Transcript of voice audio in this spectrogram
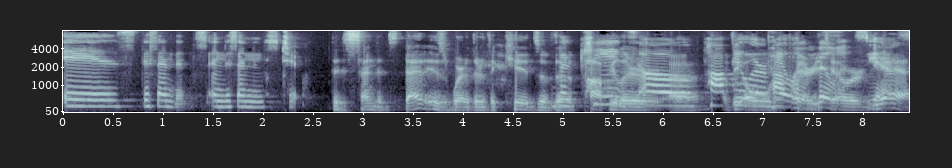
is Descendants and Descendants Two. The Descendants. That is where they're the kids of the, The kids popular, of uh, popular the old villains. fairy tale. Villains, yeah.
